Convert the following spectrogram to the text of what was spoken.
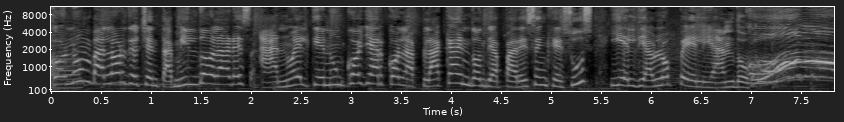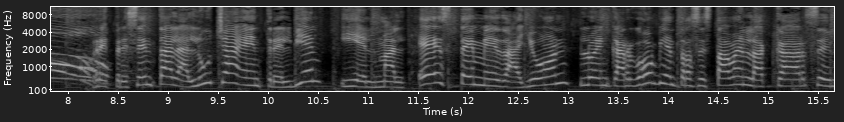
Con un valor de 80 mil dólares, Anuel tiene un collar con la placa en donde aparecen Jesús y el diablo peleando. Representa la lucha entre el bien y el mal. Este medallón lo encargó mientras estaba en la cárcel.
